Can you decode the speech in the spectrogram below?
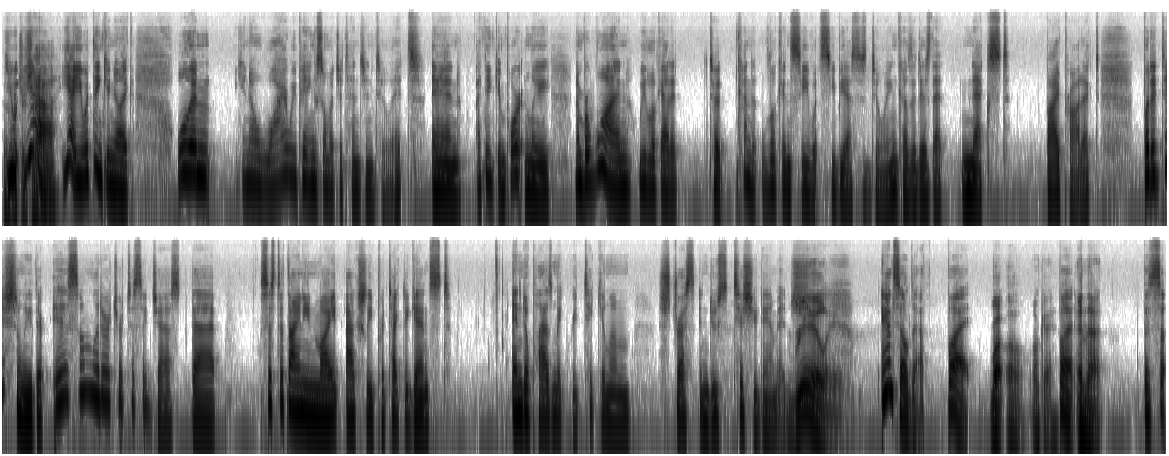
is you, what you're yeah, saying. yeah, you would think, and you're like, well, then, you know, why are we paying so much attention to it? And I think importantly, number one, we look at it to kind of look and see what CBS is doing because it is that next byproduct. But additionally, there is some literature to suggest that cystathionine might actually protect against endoplasmic reticulum stress induced tissue damage Really? and cell death. But Well, oh, okay. But- and that the,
